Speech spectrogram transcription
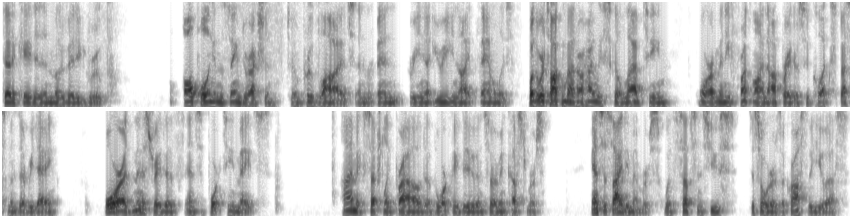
dedicated, and motivated group, all pulling in the same direction to improve lives and, and reunite, reunite families. Whether we're talking about our highly skilled lab team or our many frontline operators who collect specimens every day, or our administrative and support teammates I'm exceptionally proud of the work they do in serving customers and society members with substance use disorders across the U.S.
